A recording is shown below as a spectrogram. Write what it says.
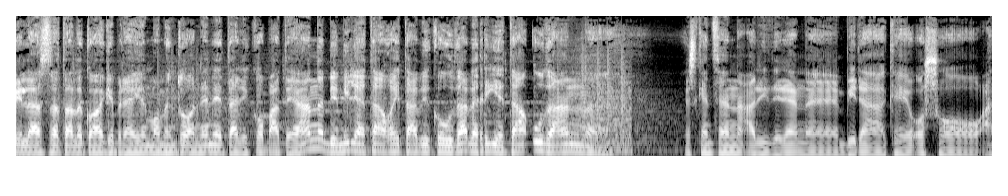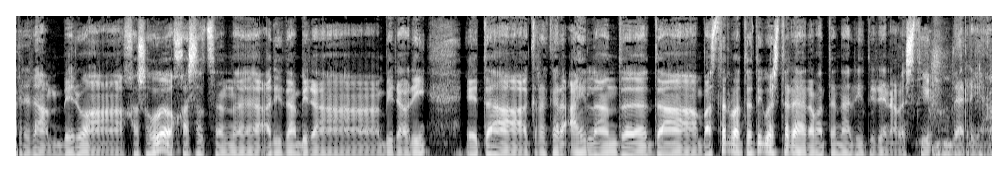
Gorillaz taldekoak beraien momentu honenetariko batean, 2008ko udaberri eta udan. Eskaintzen ari diren eh, birak oso harrera beroa jaso du, jasotzen eh, ari da bira, bira hori, eta Cracker Island eh, da bazter batetik bestera eramaten ari direna besti berria.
